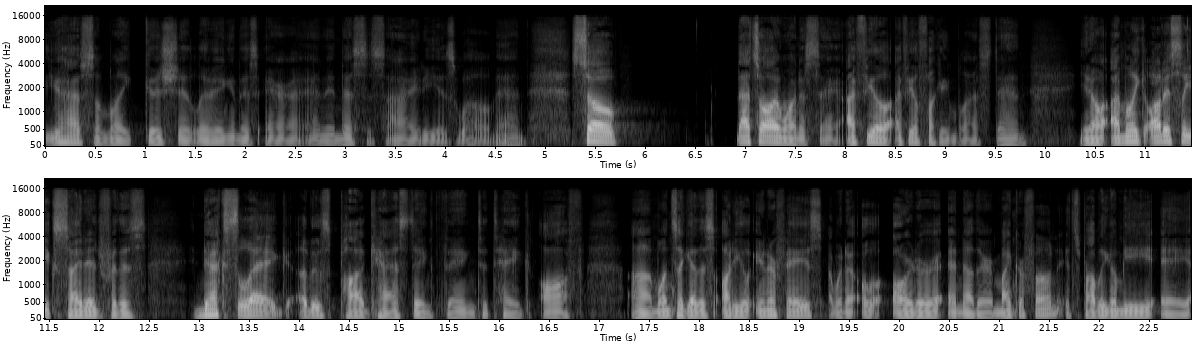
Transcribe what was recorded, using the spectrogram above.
you have some like good shit living in this era and in this society as well, man. So that's all I want to say. I feel I feel fucking blessed and you know, I'm like honestly excited for this next leg of this podcasting thing to take off. Um, once I get this audio interface, I'm gonna order another microphone. It's probably gonna be a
